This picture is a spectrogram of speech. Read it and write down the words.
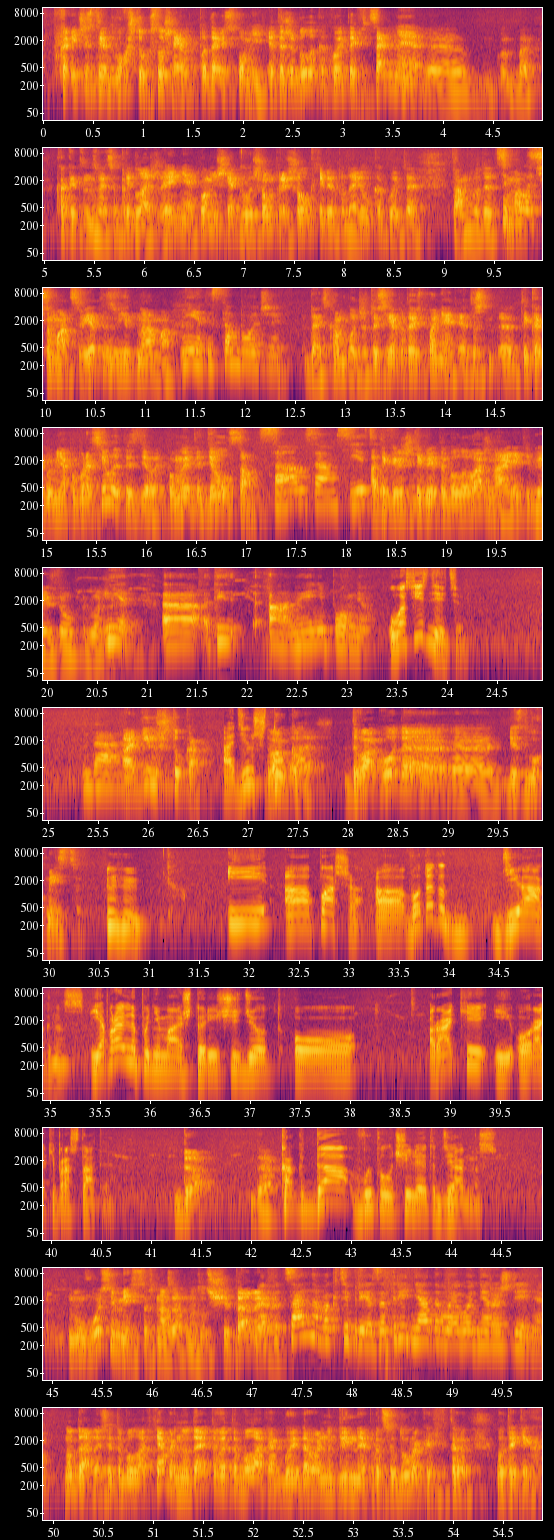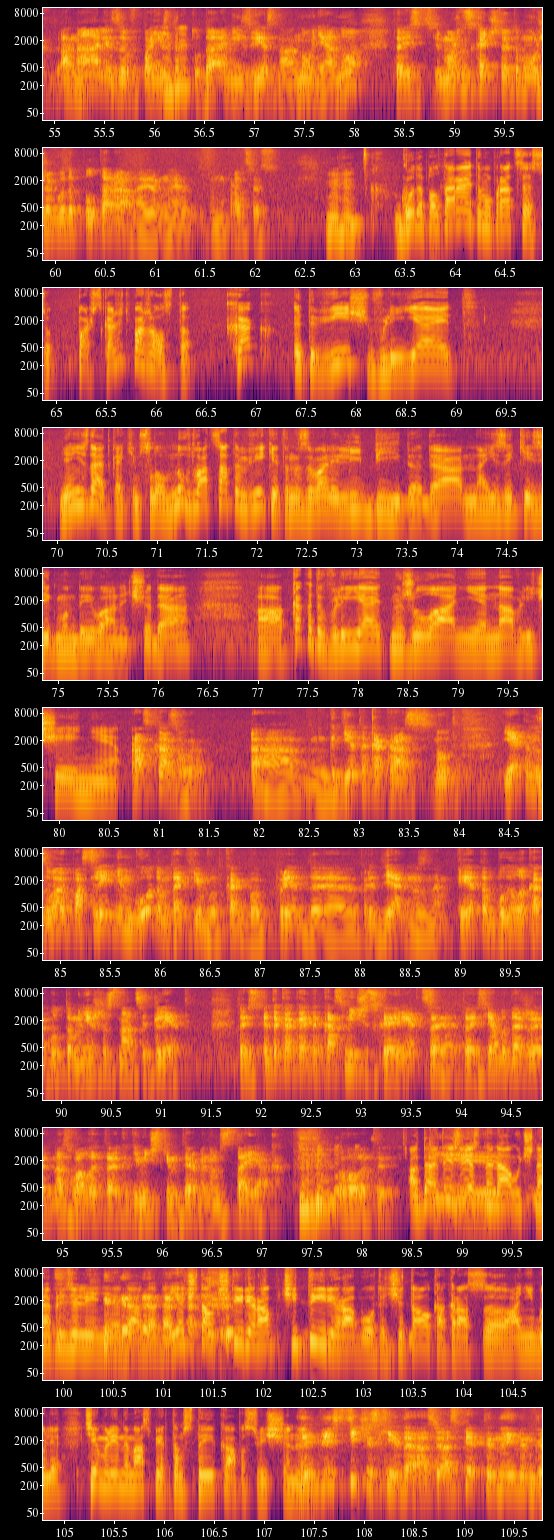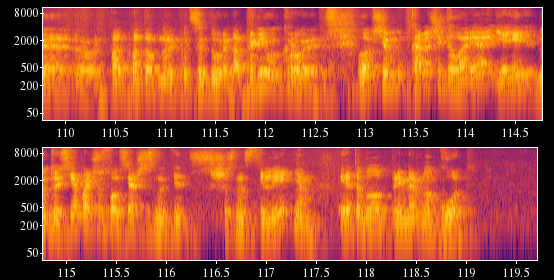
В количестве двух штук. Слушай, я вот пытаюсь вспомнить, это же было какое-то официальное, э, как, бы, как это называется, предложение. Помнишь, я голышом пришел к тебе, подарил какой-то там вот этот само- самоцвет из Вьетнама. Нет, из Камбоджи. Да, из Камбоджи. То есть я пытаюсь понять, это э, ты как бы меня попросил это сделать? По-моему, это делал сам. Сам, сам съездил. А ты говоришь, тебе это было важно, а я тебе сделал предложение. Нет, а, ты... А, ну я не помню. У вас есть дети? Да. Один штука. Один Два штука. года. Два года э, без двух месяцев. Мгм. И, а, Паша, а, вот этот диагноз, я правильно понимаю, что речь идет о раке и о раке простаты? Да, да. Когда вы получили этот диагноз? Ну, 8 месяцев назад мы тут считали. Официально в октябре, за три дня до моего дня рождения. Ну да, то есть это был октябрь, но до этого это была как бы довольно длинная процедура каких-то вот этих анализов, поездок туда, неизвестно оно, не оно. То есть можно сказать, что этому уже года полтора, наверное, этому процессу. Мгм. Года полтора этому процессу. Паш, скажите, пожалуйста, как эта вещь влияет, я не знаю каким словом, ну, в 20 веке это называли либидо, да, на языке Зигмунда Ивановича, да, а как это влияет на желание, на влечение? Рассказываю. А, где-то как раз, ну вот я это называю последним годом таким вот как бы пред, э, преддиагнозным. И это было как будто мне 16 лет. То есть это какая-то космическая эрекция, то есть я бы даже назвал это академическим термином «стояк». Вот. А, да, это известное научное определение, да, да, да. Я читал четыре, раб- четыре работы, читал, как раз э, они были тем или иным аспектам стояка посвящены. Лингвистические, да, ас- аспекты нейминга э, по- подобной процедуры, да, прилива крови. В общем, короче говоря, я, я- ну, то есть я почувствовал себя 16 16-летним, и это было примерно год.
